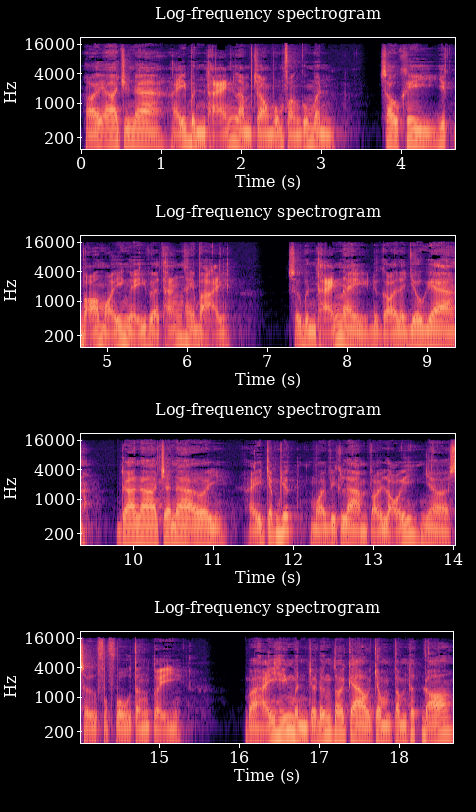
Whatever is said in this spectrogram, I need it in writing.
hỏi Arjuna hãy bình thản làm tròn bổn phận của mình. Sau khi dứt bỏ mọi ý nghĩ về thắng hay bại sự bình thản này được gọi là yoga. Dhanachana ơi hãy chấm dứt mọi việc làm tội lỗi nhờ sự phục vụ tận tụy và hãy hiến mình cho đấng tối cao trong tâm thức đó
